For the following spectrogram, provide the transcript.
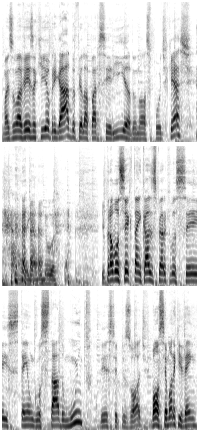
mais uma vez aqui, obrigado pela parceria do nosso podcast. obrigado, Du. E para você que tá em casa, espero que vocês tenham gostado muito desse episódio. Bom, semana que vem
